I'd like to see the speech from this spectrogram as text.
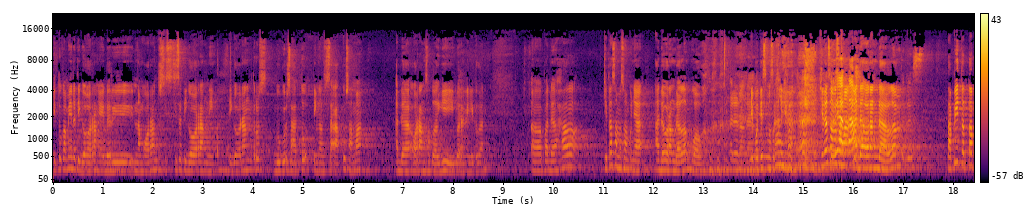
itu kami ada tiga orang ya dari enam orang terus sisa, sisa tiga orang nih tiga orang terus gugur satu tinggal sisa aku sama ada orang satu lagi ibaratnya gitu kan Eh, padahal kita sama-sama punya ada orang dalam wow. Ada orang dalam. nepotisme sekali ya. Kita sama-sama ada orang dalam terus? tapi tetap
